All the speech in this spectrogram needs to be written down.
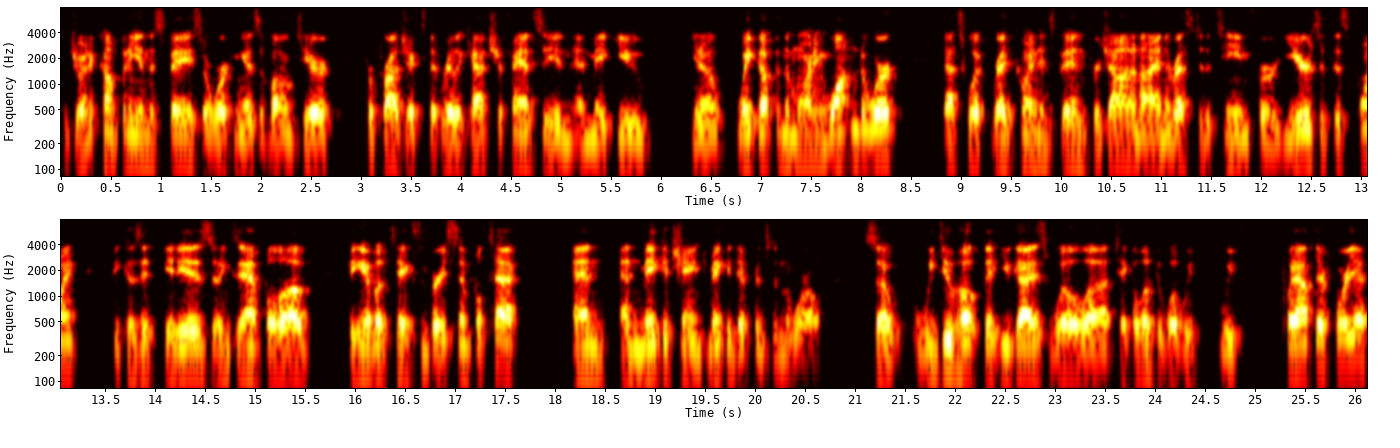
to join a company in the space or working as a volunteer for projects that really catch your fancy and, and make you, you know, wake up in the morning wanting to work. That's what ReddCoin has been for John and I and the rest of the team for years at this point, because it, it is an example of being able to take some very simple tech and and make a change, make a difference in the world. So we do hope that you guys will uh, take a look at what we've we've put out there for you.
